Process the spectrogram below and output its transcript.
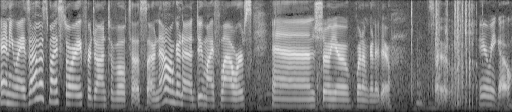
Anyways, that was my story for John Travolta. So now I'm going to do my flowers and show you what I'm going to do. So here we go.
